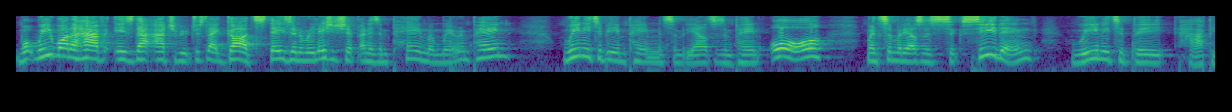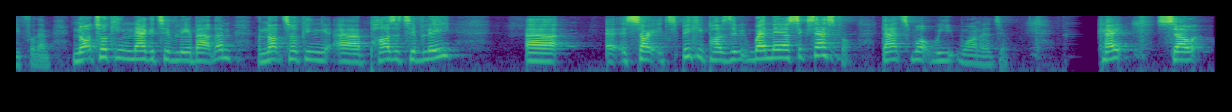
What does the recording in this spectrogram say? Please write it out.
what we want to have is that attribute, just like God stays in a relationship and is in pain when we're in pain. We need to be in pain when somebody else is in pain, or when somebody else is succeeding, we need to be happy for them. Not talking negatively about them, I'm not talking uh, positively. Uh, uh, sorry, speaking positively when they are successful. That's what we want to do. Okay, so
